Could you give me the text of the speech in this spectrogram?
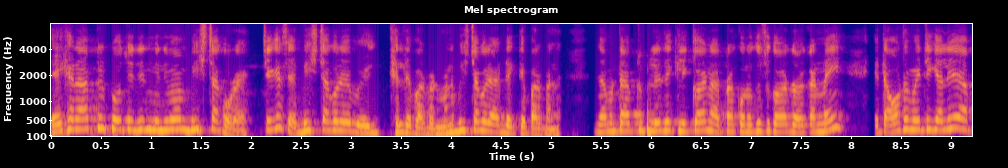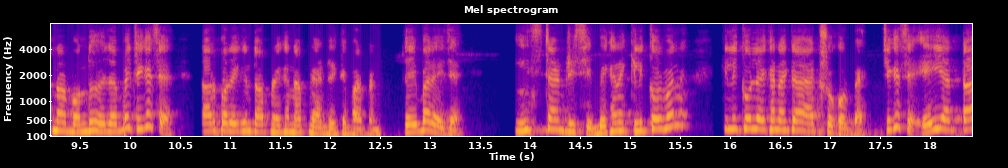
এখানে আপনি প্রতিদিন মিনিমাম ২০ টা করে, ঠিক আছে? ২০ টা করে খেলতে পারবেন। মানে বিশটা করে অ্যাড দেখতে পারবেন। যেমন ট্যাপ টু প্লে তে ক্লিক করেন, আপনার কোনো কিছু করার দরকার নেই। এটা অটোমেটিক্যালি আপনার বন্ধ হয়ে যাবে। ঠিক আছে? তারপরে কিন্তু আপনি, এখানে আপনি অ্যাড দেখতে পারবেন। তো এবার এই যে ইনস্ট্যান্ট রিসিভ এখানে ক্লিক করবেন। ক্লিক করলে এখানে একটা অ্যাড শো করবে। ঠিক আছে? এই অ্যাডটা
